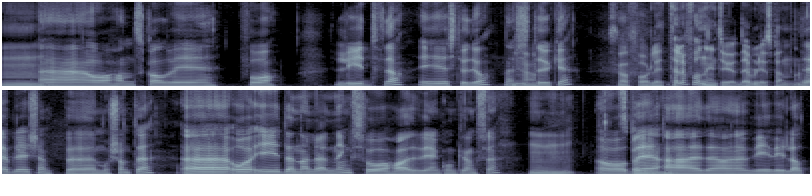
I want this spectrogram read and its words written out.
mm. Og han skal vi få lyd fra i studio neste uke. Skal få litt telefonintervju. Det blir spennende. Det blir kjempemorsomt, det. Uh, og i den anledning så har vi en konkurranse. Mm. Og det er uh, Vi vil at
